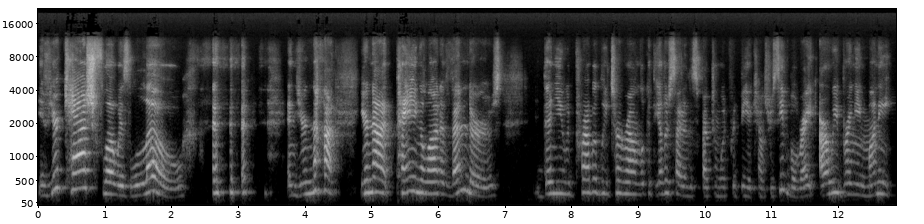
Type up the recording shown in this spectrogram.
if your cash flow is low and you're not you're not paying a lot of vendors, then you would probably turn around look at the other side of the spectrum, which would be accounts receivable, right? Are we bringing money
